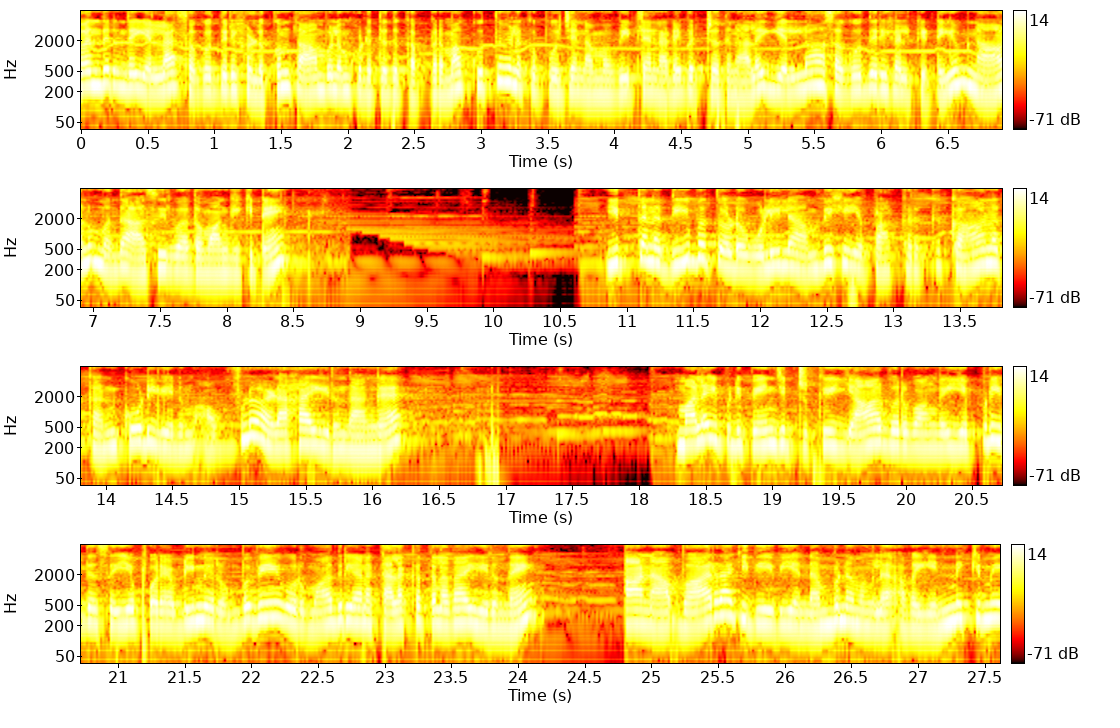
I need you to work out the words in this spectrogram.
வந்திருந்த எல்லா சகோதரிகளுக்கும் தாம்பூலம் கொடுத்ததுக்கு அப்புறமா குத்துவிளக்கு பூஜை நம்ம வீட்டில் நடைபெற்றதுனால எல்லா சகோதரிகள் கிட்டேயும் நானும் வந்து ஆசீர்வாதம் வாங்கிக்கிட்டேன். இத்தனை தீபத்தோட ஒளியில் அம்பிகையை பார்க்கறக்கு காண கண்கோடி வேணும். அவ்வளோ அழகாக இருந்தாங்க. மழை இப்படி பேஞ்சிட்ருக்கு யார் வருவாங்க எப்படி இதை செய்ய போகிறேன் அப்படின்னு ரொம்பவே ஒரு மாதிரியான கலக்கத்தில் தான் இருந்தேன். ஆனால் வாராகி தேவியை நம்பினவங்களை அவள் என்றைக்குமே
